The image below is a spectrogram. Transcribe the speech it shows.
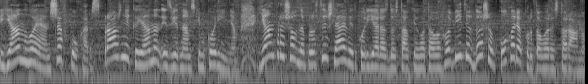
Ян Гуєн, шеф-кухар, справжній киянин із в'єтнамським корінням. Ян пройшов непростий шлях від кур'єра з доставки готових обідів до шеф-кухаря крутого ресторану.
